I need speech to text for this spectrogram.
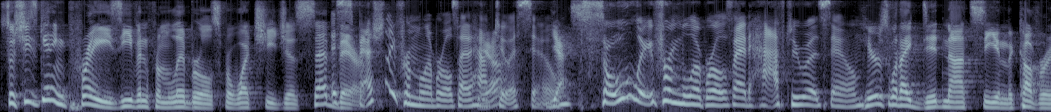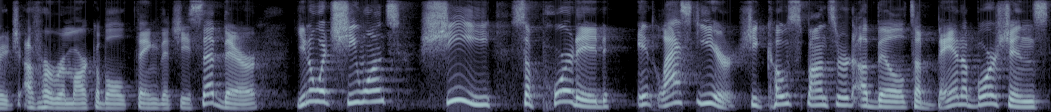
So she's getting praise even from liberals for what she just said there. Especially from liberals, I'd have Yeah. to assume. Yes. Solely from liberals, I'd have to assume. Here's what I did not see in the coverage of her remarkable thing that she said there. You know what she wants? She supported it last year. She co-sponsored a bill to ban abortions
